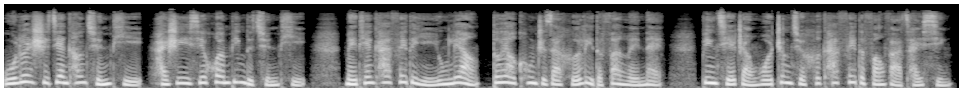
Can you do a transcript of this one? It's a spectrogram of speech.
无论是健康群体，还是一些患病的群体，每天咖啡的饮用量都要控制在合理的范围内，并且掌握正确喝咖啡的方法才行。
